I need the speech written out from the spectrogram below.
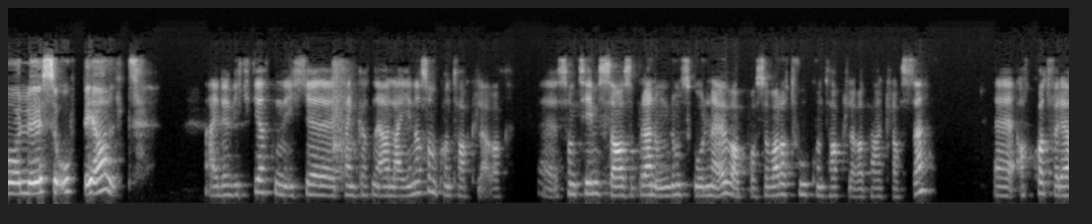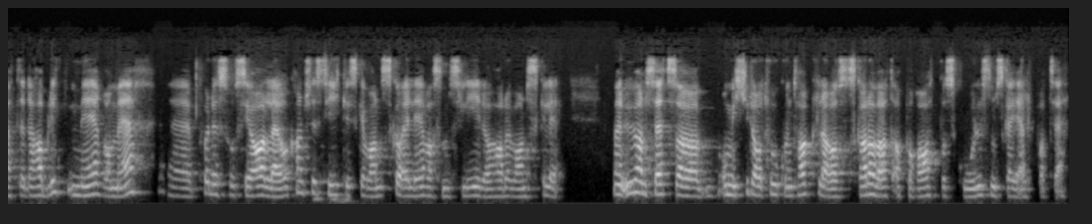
å løse opp i alt. Nei, Det er viktig at en ikke tenker at en er alene som kontaktlærer. Eh, som Tim sa, altså på den ungdomsskolen jeg var på, så var det to kontaktlærere per klasse. Eh, akkurat fordi at det har blitt mer og mer eh, på det sosiale og kanskje psykiske vansker og elever som sliter og har det vanskelig. Men uansett, så, om ikke du har to kontaktlærere, så skal det være et apparat på skolen som skal hjelpe til.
